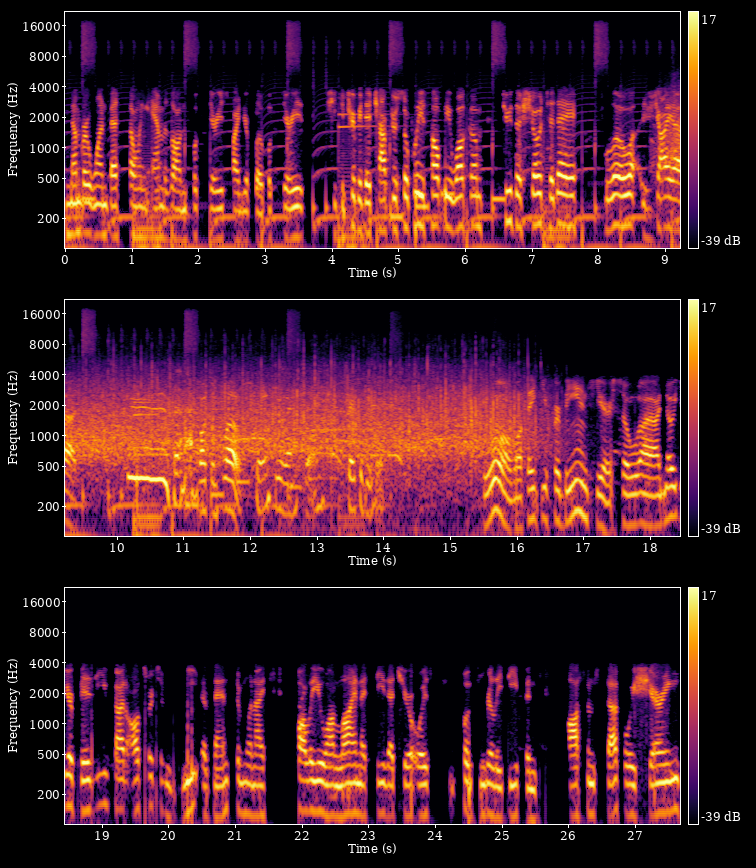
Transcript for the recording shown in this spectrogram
number one best-selling Amazon book series, Find Your Flow book series. She contributed a chapter, so please help me welcome to the show today, Flow Jaya. welcome, Flow. Thank you, Winston. Great to be here. Cool. Well, thank you for being here. So uh, I know you're busy. You've got all sorts of neat events, and when I follow you online, I see that you're always posting really deep and awesome stuff, always sharing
